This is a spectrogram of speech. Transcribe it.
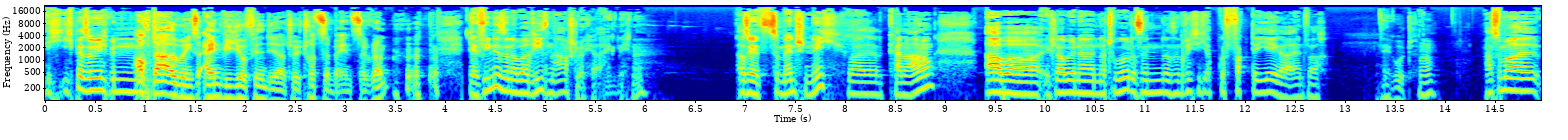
Ich, ich persönlich bin. Auch da übrigens, ein Video findet ihr natürlich trotzdem bei Instagram. Delfine sind aber riesen Arschlöcher eigentlich, ne? Also jetzt zu Menschen nicht, weil, keine Ahnung. Aber ich glaube in der Natur, das sind, das sind richtig abgefuckte Jäger einfach. Ja, gut. Hast du mal,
